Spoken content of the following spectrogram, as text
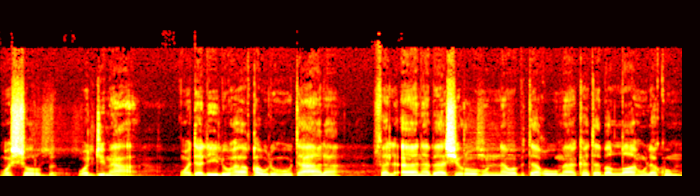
والشرب والجماع ودليلها قوله تعالى فالآن باشروهن وابتغوا ما كتب الله لكم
